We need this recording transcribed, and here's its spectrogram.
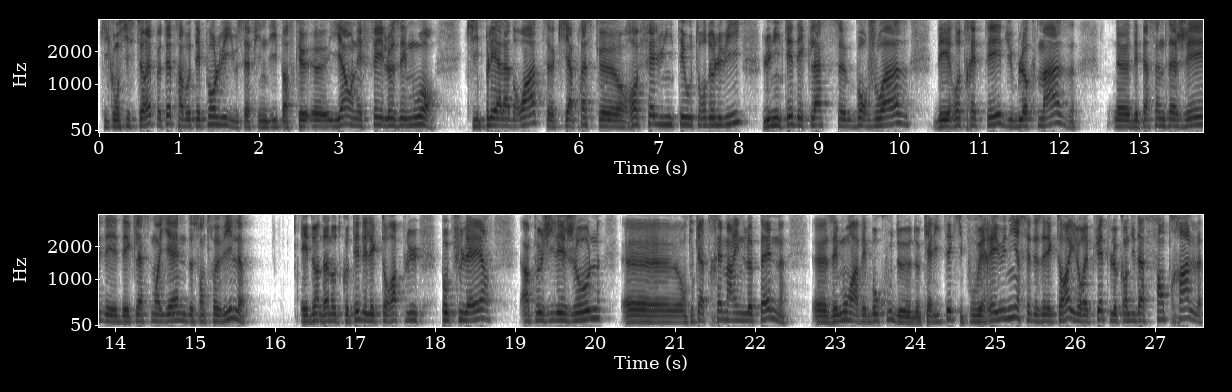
qui consisterait peut-être à voter pour lui, Youssef Indy, parce que il y a en effet le Zemmour qui plaît à la droite, qui a presque refait l'unité autour de lui, l'unité des classes bourgeoises, des retraités, du bloc Maz, euh, des personnes âgées, des, classes moyennes de centre-ville, et d'un autre côté, l'électorat plus populaire, un peu gilet jaune, euh, en tout cas très Marine Le Pen. Euh, Zemmour avait beaucoup de, qualités qui pouvaient réunir ces deux électorats. Il aurait pu être le candidat central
